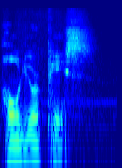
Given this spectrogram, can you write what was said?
hold your peace.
